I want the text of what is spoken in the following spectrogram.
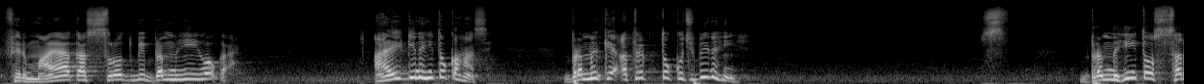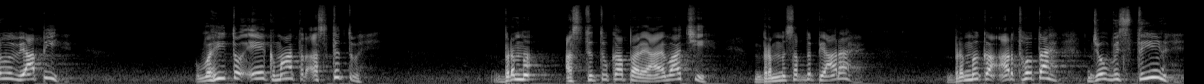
फिर माया का स्रोत भी ब्रह्म ही होगा। आएगी नहीं तो कहाँ से? ब्रह्म के अतिरिक्त तो कुछ भी नहीं ब्रह्म ही तो सर्वव्यापी है। वही तो एकमात्र अस्तित्व है। ब्रह्म अस्तित्व का पर्यायवाची है। ब्रह्म शब्द प्यारा है। ब्रह्म का अर्थ होता है जो विस्तीर्ण है,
